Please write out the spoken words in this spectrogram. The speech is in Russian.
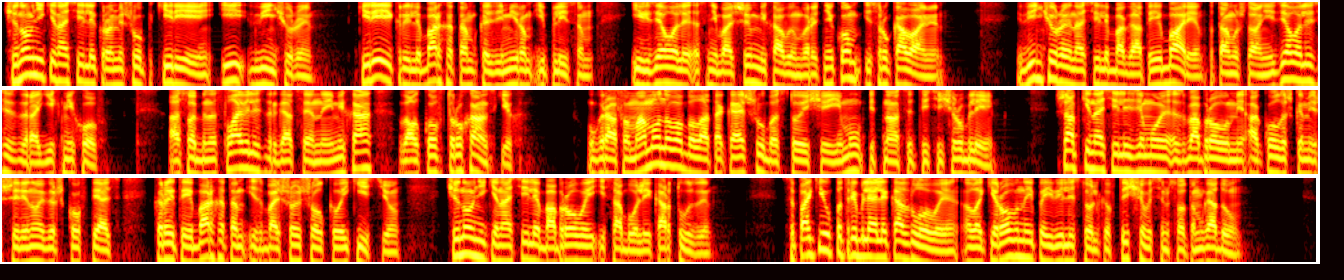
Чиновники носили, кроме шуб, киреи и винчуры. Киреи крыли бархатом, казимиром и плисом. Их сделали с небольшим меховым воротником и с рукавами. Винчуры носили богатые бари, потому что они делались из дорогих мехов. Особенно славились драгоценные меха волков Туруханских. У графа Мамонова была такая шуба, стоящая ему 15 тысяч рублей. Шапки носили зимой с бобровыми околышками шириной вершков 5, крытые бархатом и с большой шелковой кистью. Чиновники носили бобровые и соболие картузы. Сапоги употребляли козловые, лакированные появились только в 1800 году.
